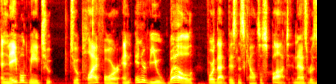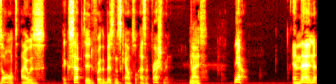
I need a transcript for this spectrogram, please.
enabled me to to apply for and interview well for that business council spot. And as a result, I was accepted for the business council as a freshman. Nice. Yeah. And then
